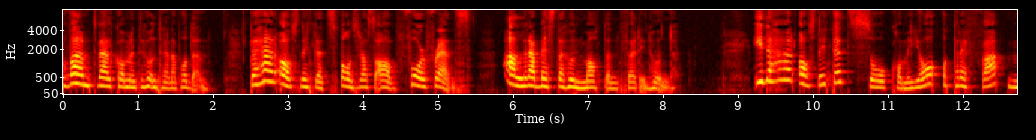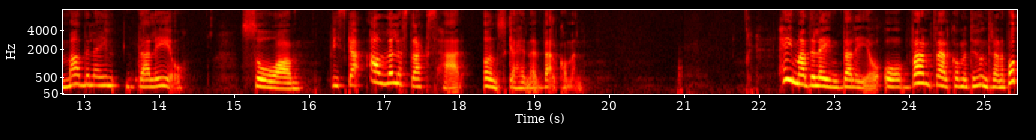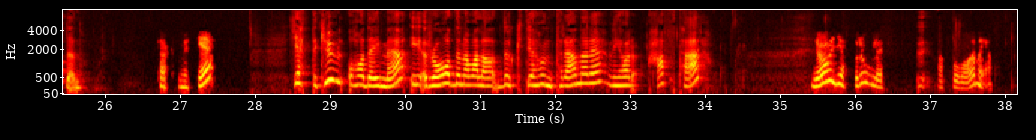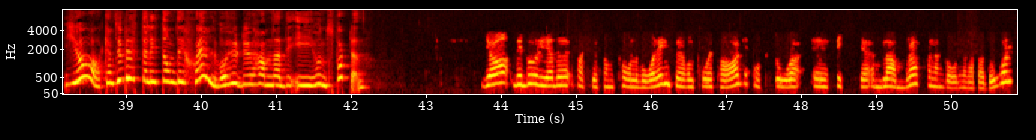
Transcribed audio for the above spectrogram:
och varmt välkommen till Hundtränarpodden. Det här avsnittet sponsras av Four Friends, allra bästa hundmaten för din hund. I det här avsnittet så kommer jag att träffa Madeleine Daleo. Så um, vi ska alldeles strax här önska henne välkommen. Hej Madeleine Daleo och varmt välkommen till Hundtränarpodden. Tack så mycket. Jättekul att ha dig med i raden av alla duktiga hundtränare vi har haft här. Ja, jätteroligt att få vara med. Ja, kan du berätta lite om dig själv och hur du hamnade i hundsporten? Ja, det började faktiskt som 12-åring, så jag höll på ett tag. Och då eh, fick jag en blandras mellan golden och labrador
